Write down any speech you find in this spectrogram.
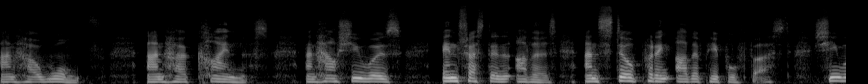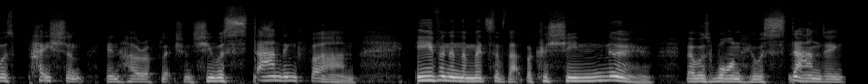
and her warmth and her kindness and how she was interested in others and still putting other people first. She was patient in her affliction. She was standing firm even in the midst of that because she knew there was one who was standing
